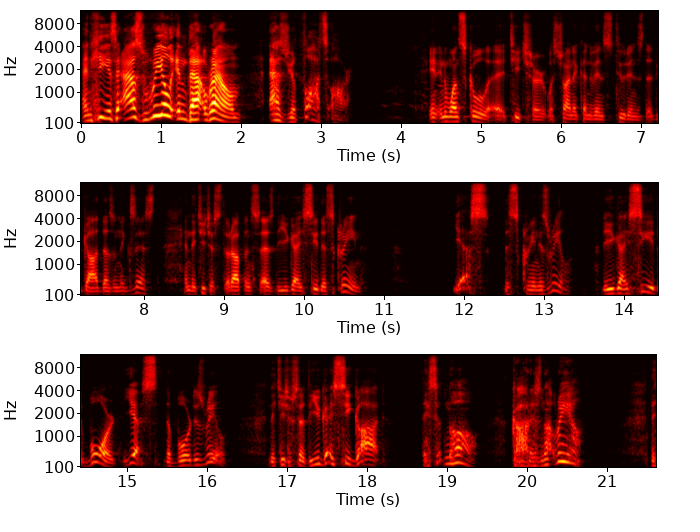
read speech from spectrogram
and He is as real in that realm as your thoughts are. In, in one school, a teacher was trying to convince students that God doesn't exist and the teacher stood up and says, do you guys see the screen? Yes, the screen is real. Do you guys see the board? Yes, the board is real. The teacher said, do you guys see God? They said, no, God is not real. The,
